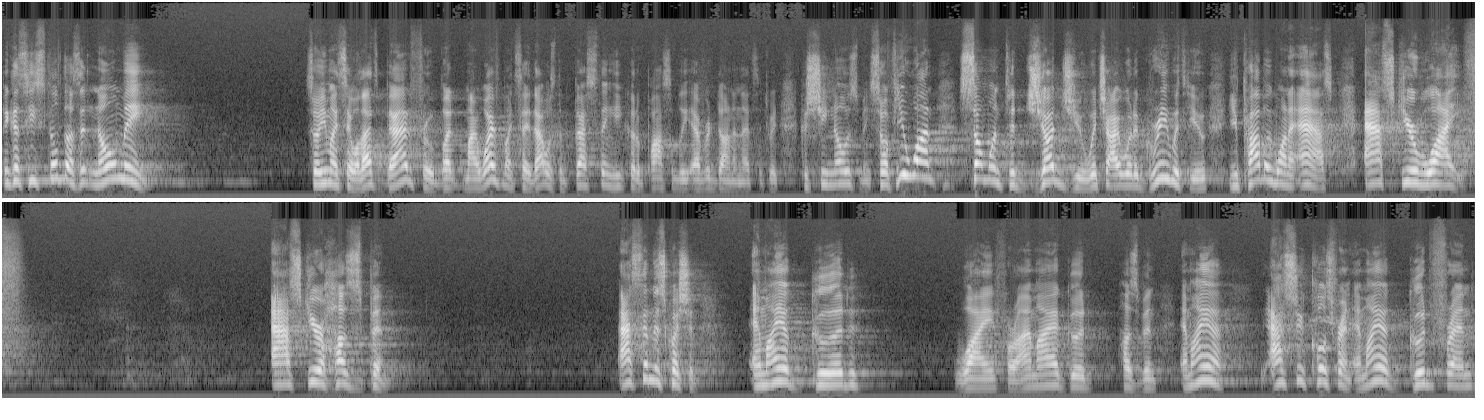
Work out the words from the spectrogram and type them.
because he still doesn't know me. So you might say, well, that's bad fruit. But my wife might say that was the best thing he could have possibly ever done in that situation because she knows me. So if you want someone to judge you, which I would agree with you, you probably want to ask, ask your wife, ask your husband. Ask them this question Am I a good wife or am I a good husband? Am I a, ask your close friend, am I a good friend?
